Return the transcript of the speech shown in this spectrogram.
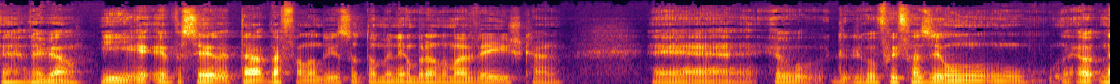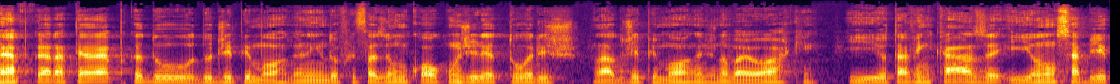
É, legal. E, você tá, tá, falando isso, eu tô me lembrando uma vez, cara. É, eu, eu fui fazer um, um, Na época era até a época do, do JP Morgan ainda. Eu fui fazer um call com os diretores lá do JP Morgan de Nova York. E eu tava em casa e eu não sabia.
